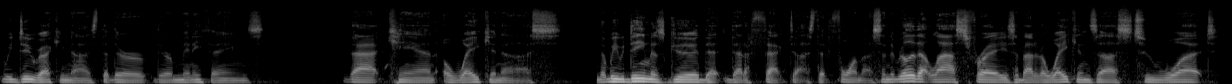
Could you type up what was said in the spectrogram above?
we do recognize that there are, there are many things that can awaken us that we deem as good that that affect us, that form us, and that really that last phrase about it awakens us to what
